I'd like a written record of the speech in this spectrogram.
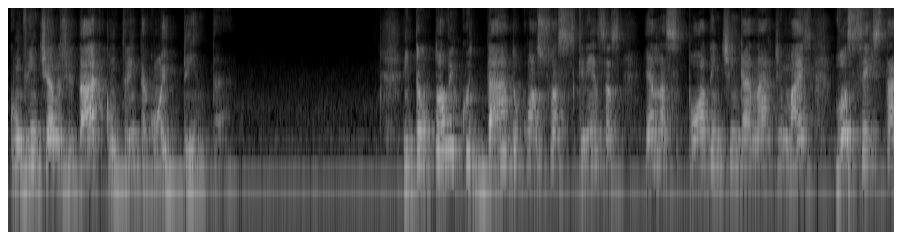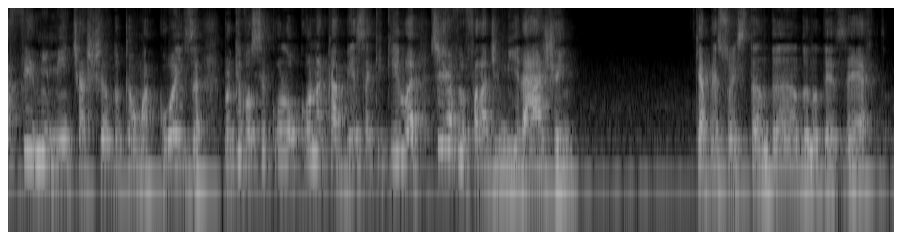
com 20 anos de idade, com 30, com 80? Então tome cuidado com as suas crenças, elas podem te enganar demais. Você está firmemente achando que é uma coisa porque você colocou na cabeça que aquilo é. Você já ouviu falar de miragem? Que a pessoa está andando no deserto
